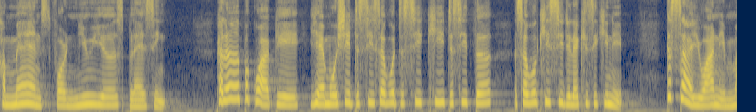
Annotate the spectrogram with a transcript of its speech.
commands for New Year's blessing ဖလပကွာကေယေမိုရှိတစီစဘတစီခီတစီတအစဝခီစီဒလက်ခီစီခီနေကဆာယွာနေမ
